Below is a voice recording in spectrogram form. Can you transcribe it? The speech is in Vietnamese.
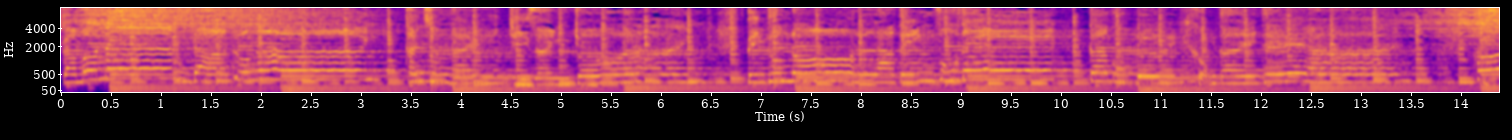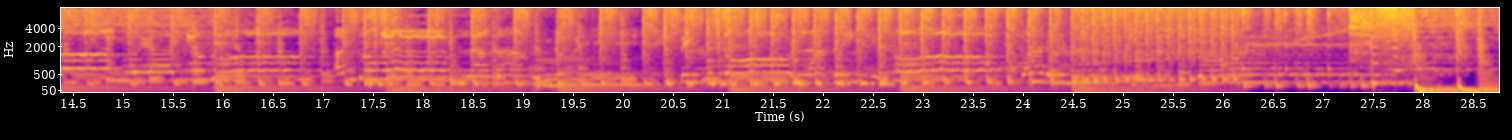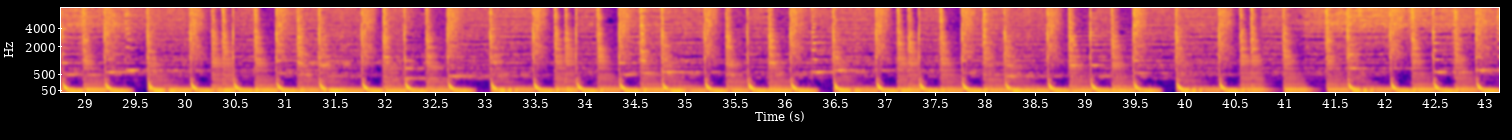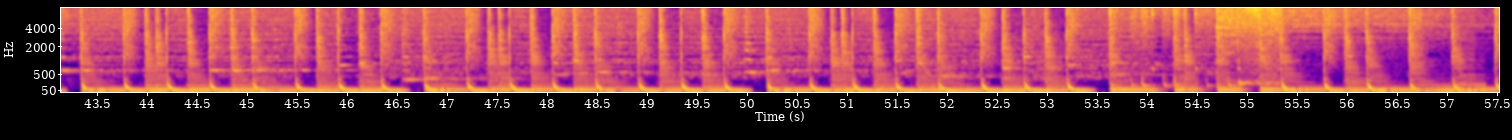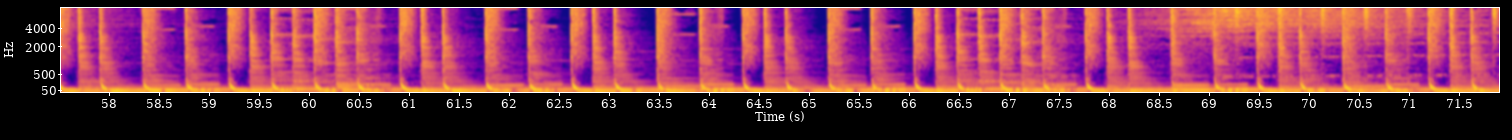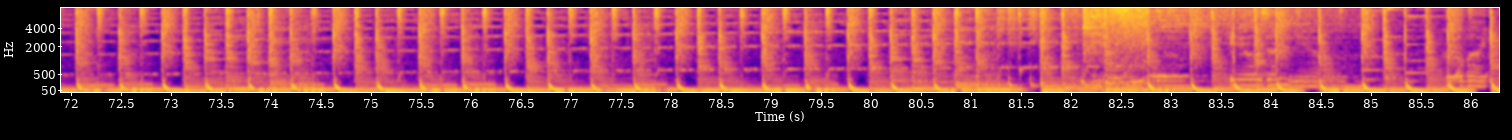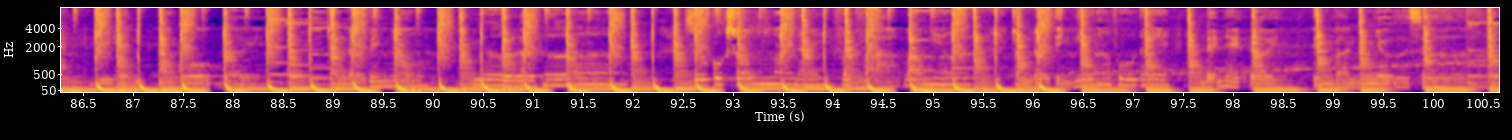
cảm ơn em đã thương anh. Thanh xuân này chỉ dành cho anh. Tình thương đó là tình phú thế. Cả cuộc đời không thay thế. cuộc sống mai này vất vả bao nhiêu? Trong đời tình nghĩa vô đây đến hết đời tình vẫn như xưa.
